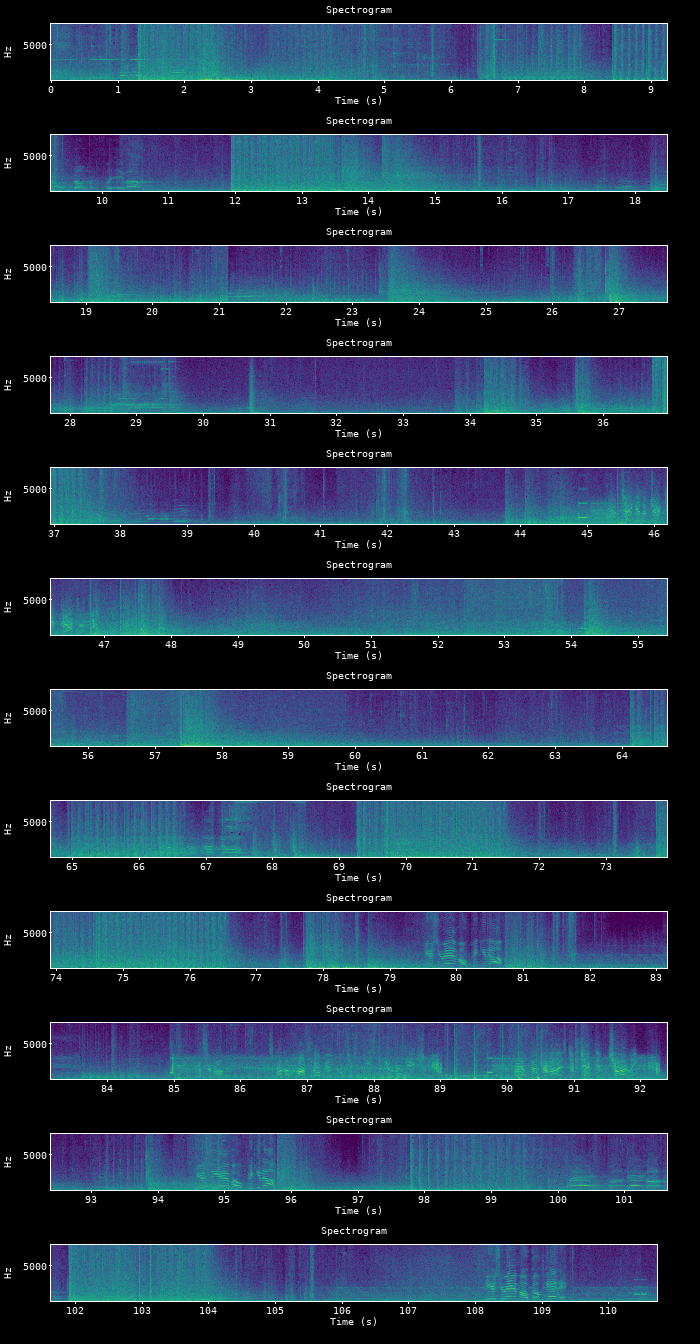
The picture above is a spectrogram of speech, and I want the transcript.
We have taken Objective Delta. Here's your ammo. Pick it up. Listen up. Spot a hostile vehicle just east of your location. We have neutralized Objective Charlie. Here's the ammo. Pick it up. Hey, blue game! Here's your ammo. Go get it.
